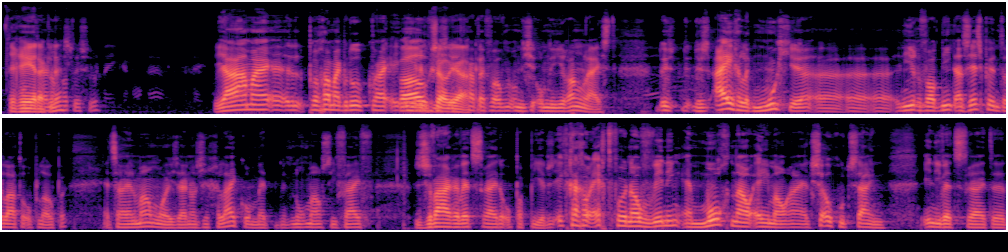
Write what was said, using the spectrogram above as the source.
Tegen er wat Heracles. Ja, maar eh, het programma, ik bedoel, qua zo, ja, Het gaat even om, om, die, om die ranglijst. Dus, dus eigenlijk moet je eh, eh, eh, in ieder geval het niet aan zes punten laten oplopen. Het zou helemaal mooi zijn als je gelijk komt met, met nogmaals die vijf zware wedstrijden op papier. Dus ik ga gewoon echt voor een overwinning. En mocht nou eenmaal eigenlijk zo goed zijn in die wedstrijd, eh, eh,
